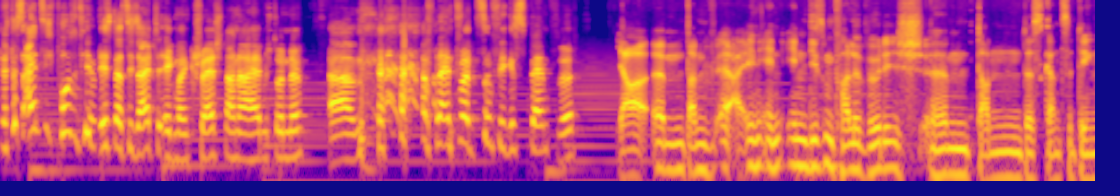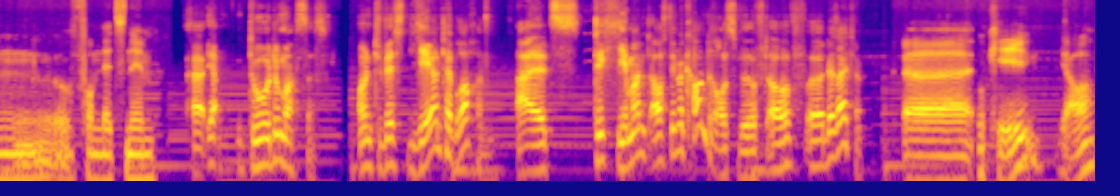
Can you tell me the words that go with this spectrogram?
das- das einzig Positive ist, dass die Seite irgendwann crasht nach einer halben Stunde. Ähm, weil einfach zu viel gespammt wird. Ja, ähm, dann äh, in, in, in diesem Falle würde ich ähm, dann das ganze Ding vom Netz nehmen. Äh, ja, du, du machst das. Und wirst jäh unterbrochen, als dich jemand aus dem Account rauswirft auf äh, der Seite. Äh, okay, ja,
